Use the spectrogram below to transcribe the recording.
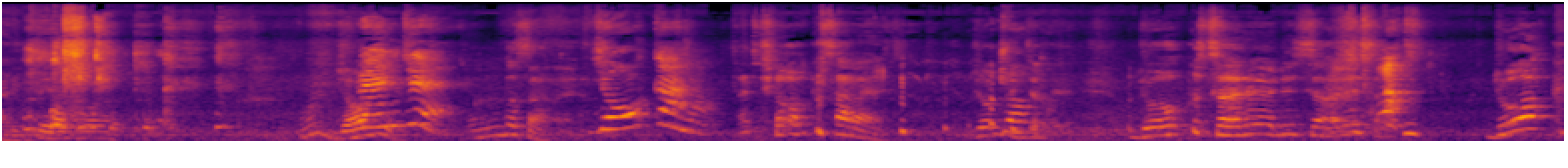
അടിച്ചു എന്ത് സാറേ? ജോക്ക് സാറേ. ജോക്ക് ജോക്ക്. ജോക്ക് സാറേ സാറേ സാറേ. ജോക്ക്.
